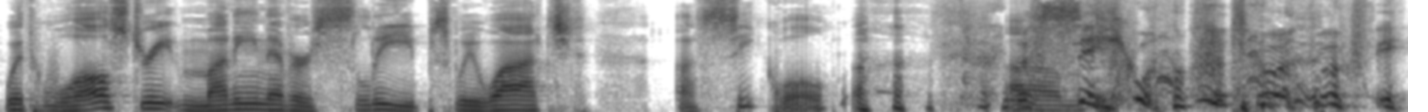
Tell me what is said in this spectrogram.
With Wall Street Money Never Sleeps, we watched a sequel. a um, sequel to a movie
